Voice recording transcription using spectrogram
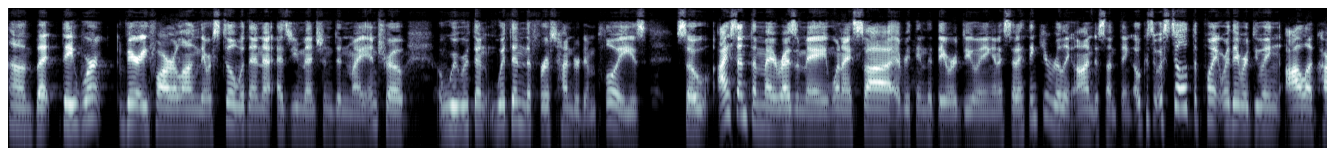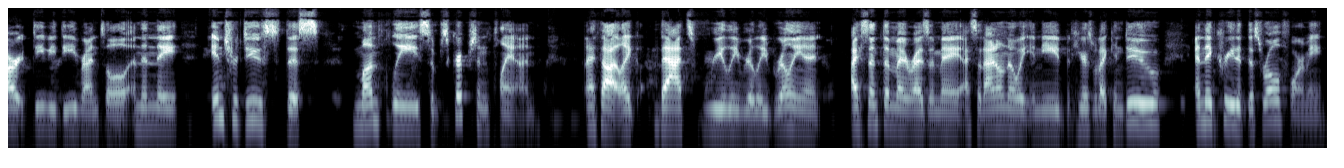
Um, but they weren't very far along. They were still within, as you mentioned in my intro, we were within within the first hundred employees. So I sent them my resume when I saw everything that they were doing, and I said, I think you're really on to something. Oh, because it was still at the point where they were doing a la carte DVD rental, and then they introduced this monthly subscription plan. And I thought, like, that's really, really brilliant. I sent them my resume. I said, I don't know what you need, but here's what I can do. And they created this role for me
